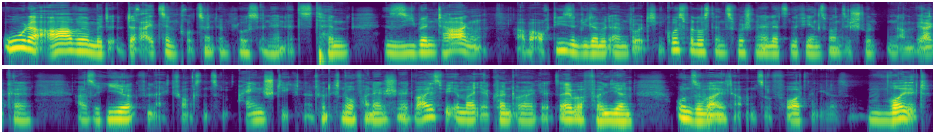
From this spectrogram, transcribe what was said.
Oder Aave mit 13% im Plus in den letzten sieben Tagen. Aber auch die sind wieder mit einem deutlichen Kursverlust inzwischen in den letzten 24 Stunden am Werkeln. Also hier vielleicht Chancen zum Einstieg. Natürlich nur Financial Advice, wie immer. Ihr könnt euer Geld selber verlieren und so weiter und so fort, wenn ihr das wollt.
